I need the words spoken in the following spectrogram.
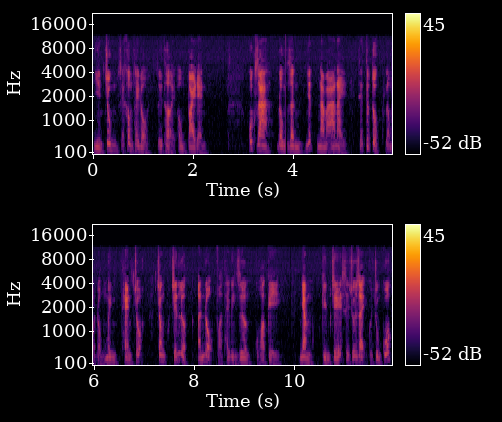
nhìn chung sẽ không thay đổi dưới thời ông Biden. Quốc gia đông dân nhất Nam Á này sẽ tiếp tục là một đồng minh then chốt trong chiến lược Ấn Độ và Thái Bình Dương của Hoa Kỳ nhằm kiềm chế sự trỗi dậy của Trung Quốc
